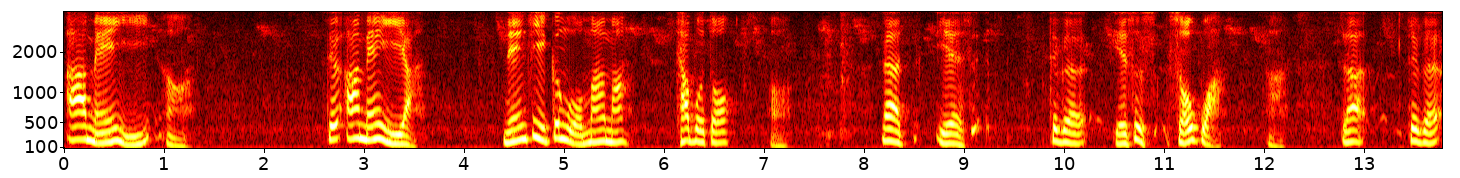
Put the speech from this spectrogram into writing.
阿梅姨啊，这个阿梅姨啊，年纪跟我妈妈差不多哦，那也是这个也是守寡啊，那这个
